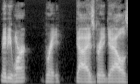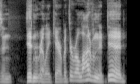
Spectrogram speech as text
maybe weren't great guys, great gals, and didn't really care, but there were a lot of them that did.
